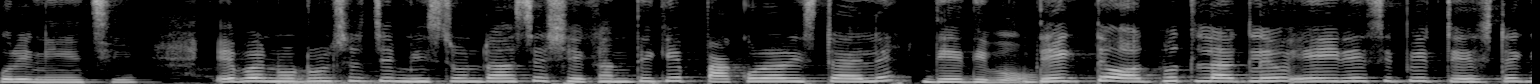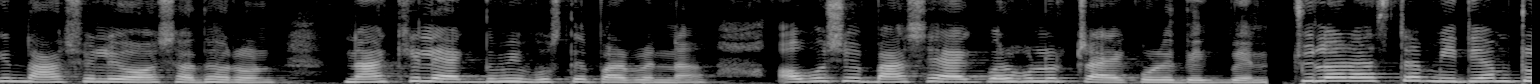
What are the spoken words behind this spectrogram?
করে নিয়েছি। এবার নুডলসের যে মিশ্রণটা আছে সেখান থেকে পাকোড়ার স্টাইলে দিয়ে দিব। দেখতে অদ্ভুত লাগলেও এই রেসিপির টেস্টটা কিন্তু আসলে অসাধারণ। না খেলে একদমই বুঝতে পারবেন না। অবশ্যই বাসায় একবার হলো ট্রাই করে দেখবেন। চুলার আঁচটা মিডিয়াম টু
